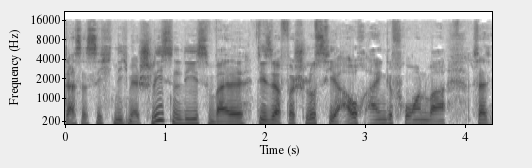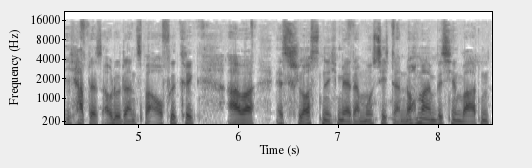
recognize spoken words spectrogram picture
dass es sich nicht mehr schließen ließ, weil dieser Verschluss hier auch eingefroren war. Das heißt, ich habe das Auto dann zwar aufgekriegt, aber es schloss nicht mehr. Da musste ich dann noch mal ein bisschen warten,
